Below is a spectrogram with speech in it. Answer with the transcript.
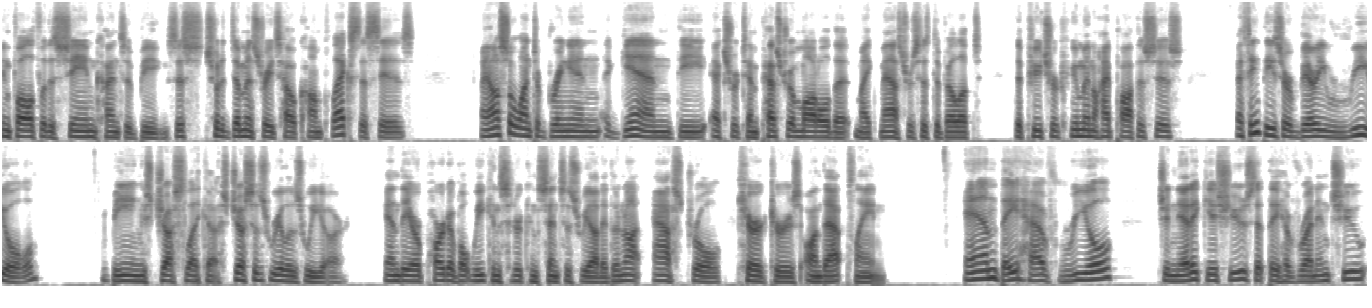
involved with the same kinds of beings. This sort of demonstrates how complex this is I also want to bring in again the extratempestrial model that Mike Masters has developed, the future human hypothesis. I think these are very real beings just like us, just as real as we are. And they are part of what we consider consensus reality. They're not astral characters on that plane. And they have real genetic issues that they have run into,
